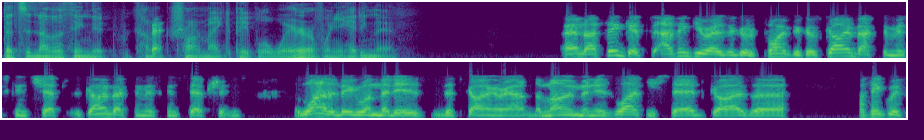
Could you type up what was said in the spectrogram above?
that's another thing that we're kind of trying to make people aware of when you're heading there. And I think it's I think you raise a good point because going back to misconceptions, going back to misconceptions, one of the big one that is that's going around at the moment is like you said, guys are. I think with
